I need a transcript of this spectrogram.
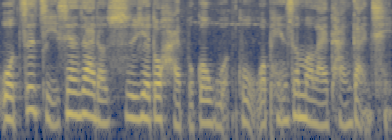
我自己现在的事业都还不够稳固，我凭什么来谈感情？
